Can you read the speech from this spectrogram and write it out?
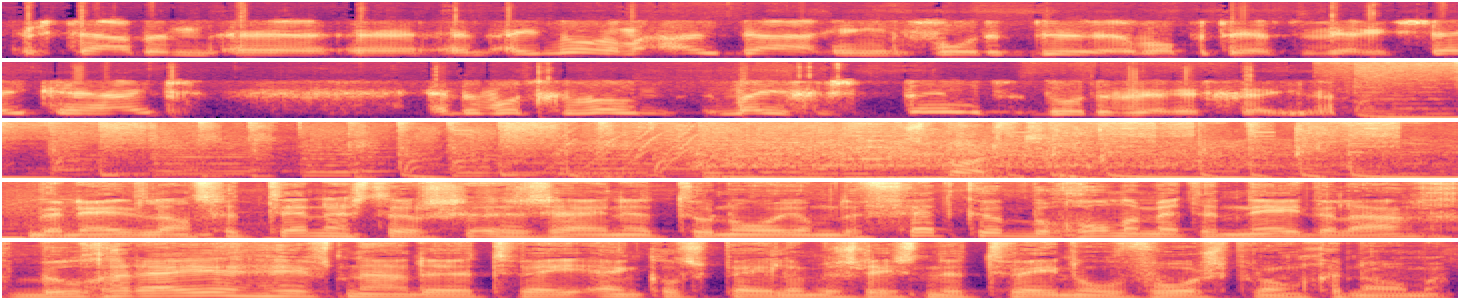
Er staat een, uh, een enorme uitdaging voor de deur wat betreft de werkzekerheid. En er wordt gewoon mee gespeeld door de werkgever. Sport. De Nederlandse tennisters zijn het toernooi om de Fed Cup begonnen met een nederlaag. Bulgarije heeft na de twee enkelspelen beslissende 2-0 voorsprong genomen.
